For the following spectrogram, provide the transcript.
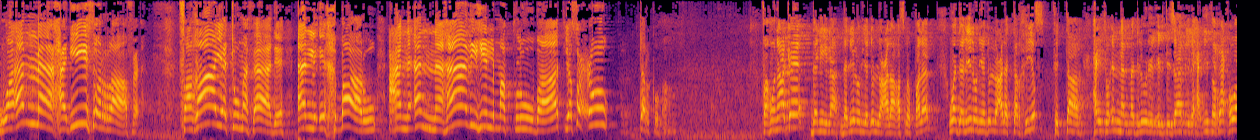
وأما حديث الرافع فغاية مفاده الإخبار عن أن هذه المطلوبات يصح تركها. فهناك دليلان دليل يدل على أصل الطلب ودليل يدل على الترخيص في التار حيث إن المدلول الالتزامي لحديث الرفع هو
